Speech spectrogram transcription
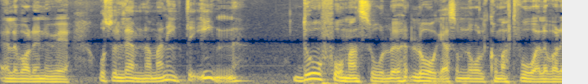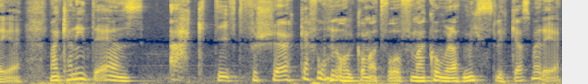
eller vad det nu är. Och så lämnar man inte in. Då får man så låga som 0,2 eller vad det är. Man kan inte ens aktivt försöka få 0,2 för man kommer att misslyckas med det.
